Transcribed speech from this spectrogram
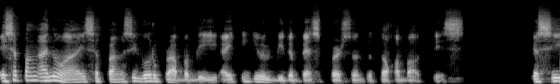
Isa pang ano ah, isa pang siguro probably I think you will be the best person to talk about this. Kasi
